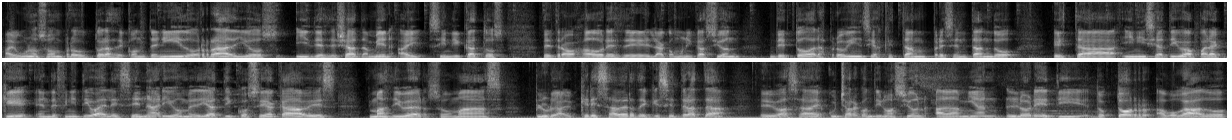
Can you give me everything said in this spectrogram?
algunos son productoras de contenido, radios y desde ya también hay sindicatos de trabajadores de la comunicación de todas las provincias que están presentando esta iniciativa para que en definitiva el escenario mediático sea cada vez más diverso, más plural. ¿Querés saber de qué se trata? Eh, vas a escuchar a continuación a Damián Loretti, doctor, abogado.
